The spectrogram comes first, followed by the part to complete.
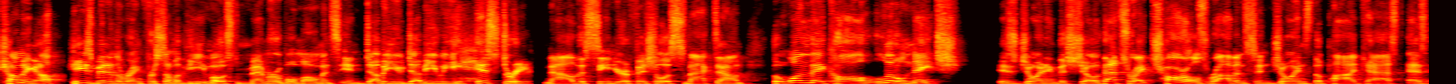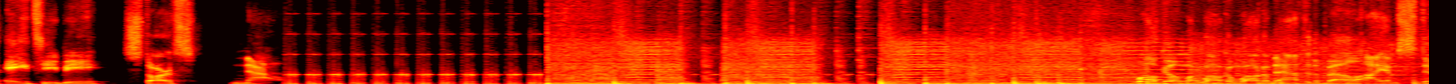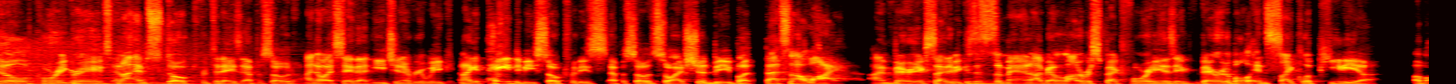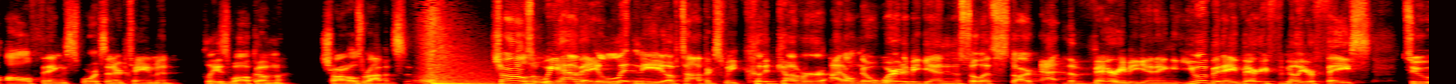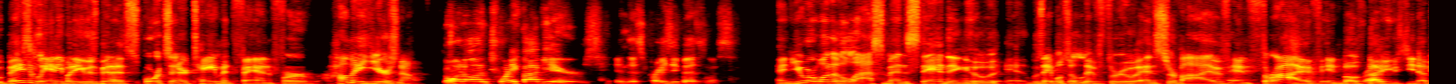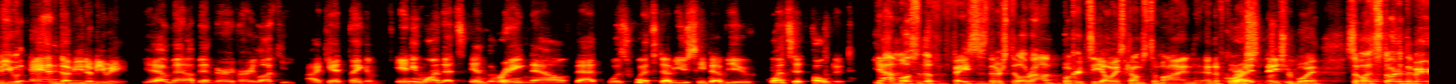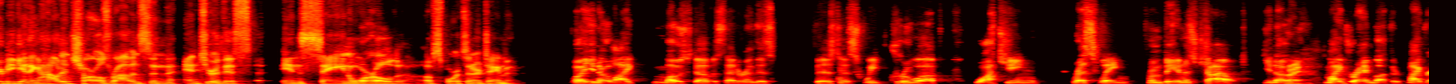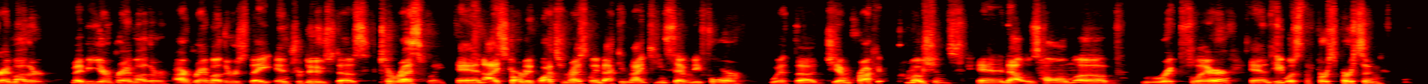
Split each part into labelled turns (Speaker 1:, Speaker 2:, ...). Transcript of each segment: Speaker 1: Coming up, he's been in the ring for some of the most memorable moments in WWE history. Now, the senior official of SmackDown, the one they call Little Naitch, is joining the show. That's right, Charles Robinson joins the podcast as ATB starts now. Welcome, welcome, welcome to After the Bell. I am still Corey Graves, and I am stoked for today's episode. I know I say that each and every week, and I get paid to be stoked for these episodes, so I should be, but that's not why. I'm very excited because this is a man I've got a lot of respect for. He is a veritable encyclopedia of all things sports entertainment. Please welcome Charles Robinson. Charles, we have a litany of topics we could cover. I don't know where to begin. So let's start at the very beginning. You have been a very familiar face to basically anybody who's been a sports entertainment fan for how many years now?
Speaker 2: Going on 25 years in this crazy business.
Speaker 1: And you are one of the last men standing who was able to live through and survive and thrive in both right. WCW and WWE.
Speaker 2: Yeah, man, I've been very, very lucky. I can't think of anyone that's in the ring now that was with WCW once it folded.
Speaker 1: Yeah, most of the faces that are still around, Booker T always comes to mind. And of course, right. Nature Boy. So let's start at the very beginning. How did Charles Robinson enter this insane world of sports entertainment?
Speaker 2: Well, you know, like most of us that are in this business, we grew up watching wrestling from being a child. You know, right. my grandmother, my grandmother maybe your grandmother, our grandmothers, they introduced us to wrestling. And I started watching wrestling back in 1974 with uh, Jim Crockett Promotions. And that was home of Ric Flair. And he was the first person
